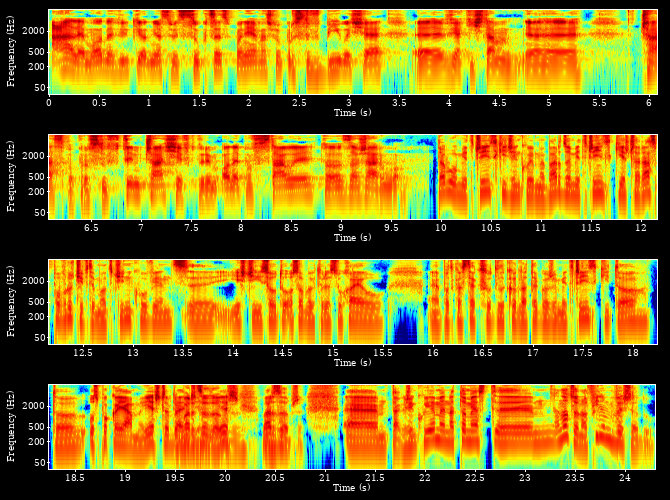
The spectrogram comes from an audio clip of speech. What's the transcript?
ale Młode Wilki odniosły sukces, ponieważ po prostu wbiły się e, w jakiś tam e, czas. Po prostu w tym czasie, w którym one powstały, to zażarło. To był Mietczyński, dziękujemy bardzo. Mietczyński jeszcze raz powróci w tym odcinku, więc y, jeśli są tu osoby, które słuchają e, podcasteksu tylko dlatego, że Mietczyński, to, to uspokajamy. Jeszcze to będzie. Bardzo dobrze. Jeszcze, bardzo mhm. dobrze. E, tak, dziękujemy. Natomiast, y, no co, no, film wyszedł.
